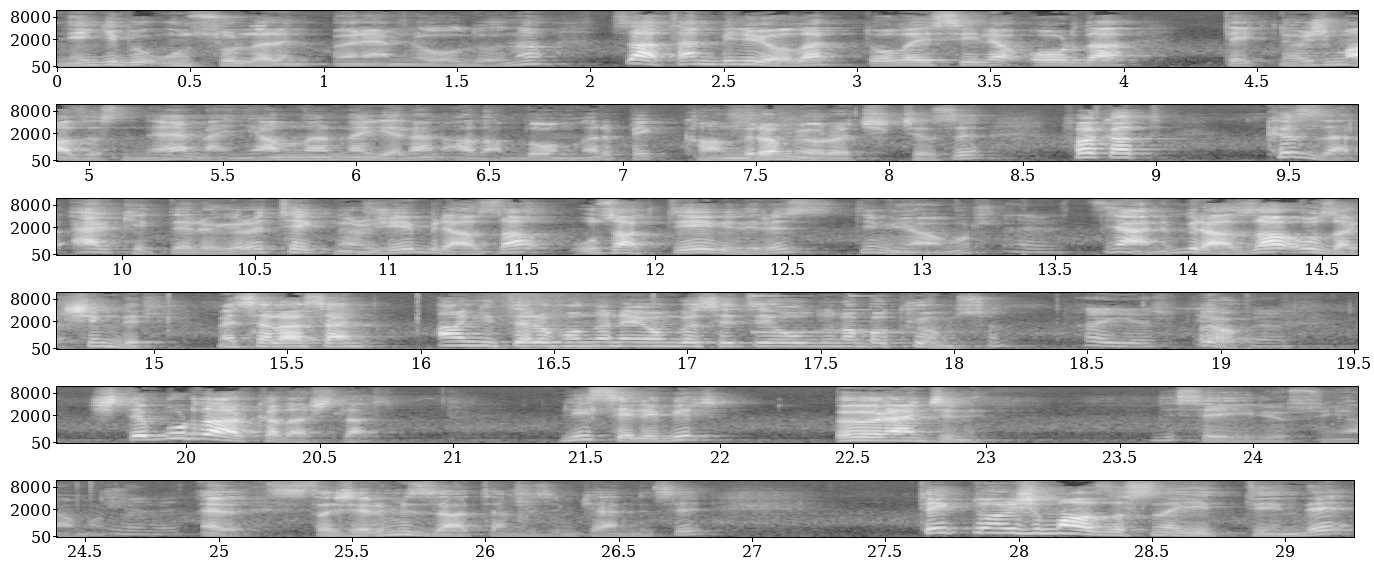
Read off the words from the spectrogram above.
ne gibi unsurların önemli olduğunu zaten biliyorlar. Dolayısıyla orada teknoloji mağazasında hemen yanlarına gelen adam da onları pek kandıramıyor açıkçası. Fakat kızlar erkeklere göre teknolojiye biraz daha uzak diyebiliriz. Değil mi Yağmur? Evet. Yani biraz daha uzak. Şimdi mesela sen hangi telefonda ne Yonga seti olduğuna bakıyor musun? Hayır. Yok. bakmıyorum. İşte burada arkadaşlar liseli bir öğrencinin liseye gidiyorsun Yağmur. Evet. Evet, stajyerimiz zaten bizim kendisi. Teknoloji mağazasına gittiğinde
